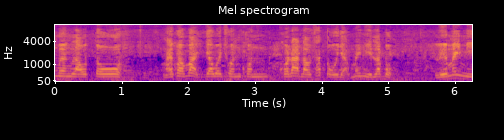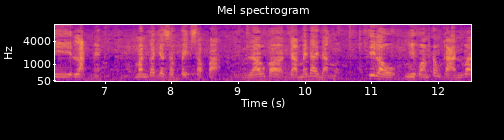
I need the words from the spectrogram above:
เมืองเราโต หมายความว่าเยาวชนคนโคราชเราถ้าโตอย่างไม่มีระบบ หรือไม่มีหลักเนี่ยมันก็จะสเปะสปะ แล้วก็จะไม่ได้ดังที่เรามีความต้องการว่า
